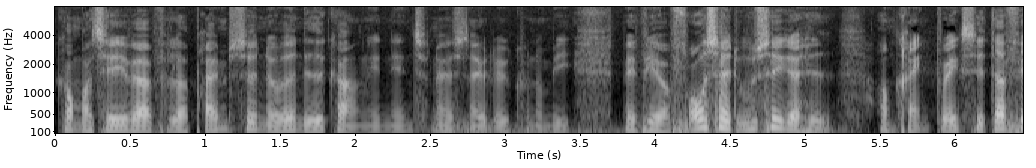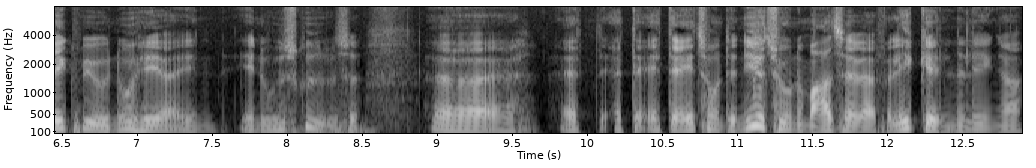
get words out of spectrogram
kommer til i hvert fald at bremse noget af nedgangen i den internationale økonomi. Men vi har fortsat usikkerhed omkring Brexit. Der fik vi jo nu her en, en udskydelse øh, at, at, at datoen den 29. marts er i hvert fald ikke gældende længere.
